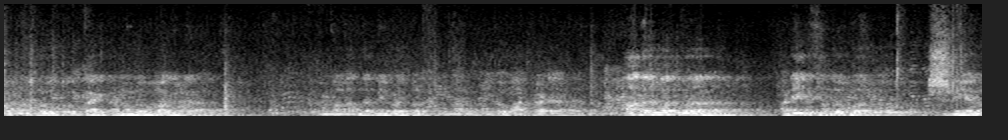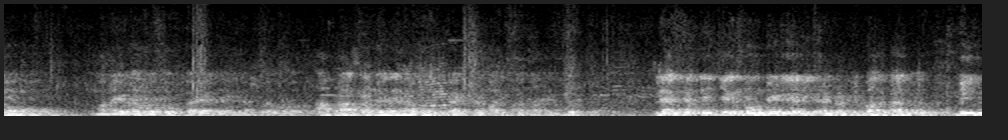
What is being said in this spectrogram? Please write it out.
మన ప్రభుత్వం కార్యక్రమంలో భాగంగా మిమ్మల్ని అందరినీ కూడా కలుసుకున్నారు మీతో మాట్లాడాను. ఆ తర్వాత కూడా అనేక సందర్భాల్లో నేను మన ఇళ్ళలో సౌకర్యాలు జరిగినప్పుడు ఆ ప్రాంతంలో ఏదైనా అభివృద్ధి కార్యక్రమాలకు సంబంధించి లేకపోతే జగన్మోహన్ రెడ్డి గారు ఇచ్చినటువంటి పథకాలు మీకు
